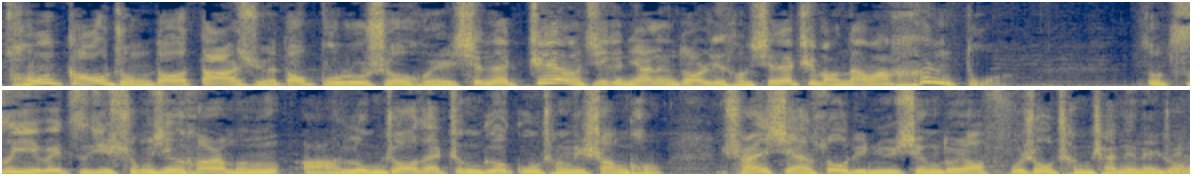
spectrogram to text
从高中到大学到步入社会，现在这样几个年龄段里头，现在这帮男娃很多。就自以为自己雄性荷尔蒙啊笼罩在整个古城的上空，全西安所有的女性都要俯首称臣的那种。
